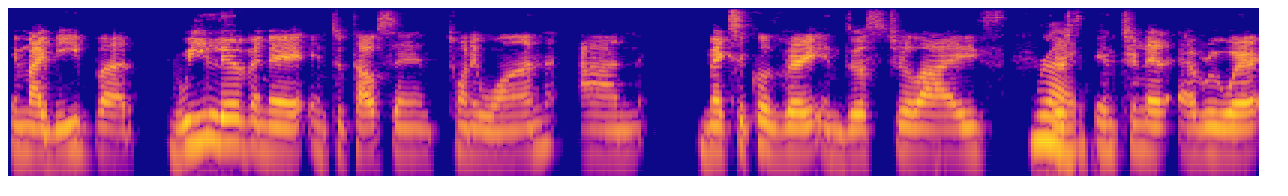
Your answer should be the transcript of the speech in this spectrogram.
it might be, but we live in a in 2021 and Mexico is very industrialized. Right. There's internet everywhere.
